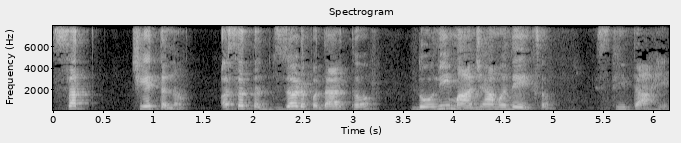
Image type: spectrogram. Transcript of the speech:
सत चेतन. असत जड पदार्थ दोन्ही माझ्यामध्येच स्थित आहे.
